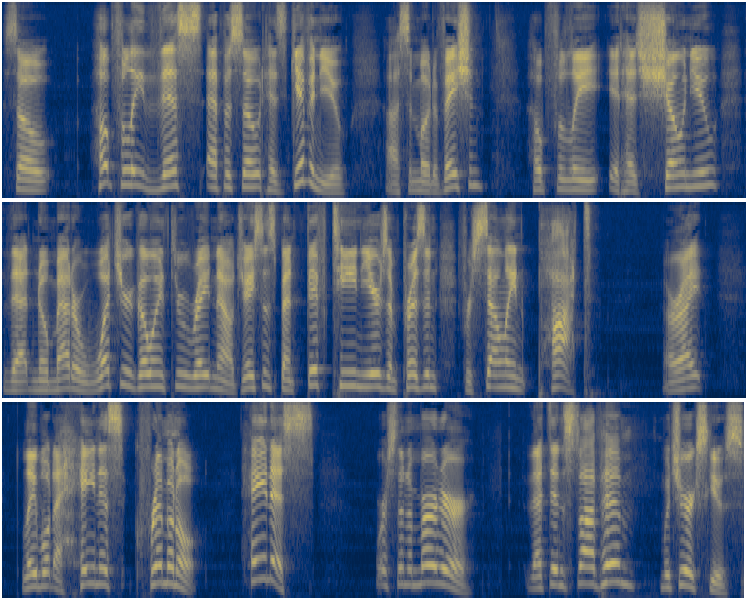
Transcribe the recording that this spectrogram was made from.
So, hopefully, this episode has given you uh, some motivation. Hopefully, it has shown you that no matter what you're going through right now, Jason spent 15 years in prison for selling pot. All right? Labeled a heinous criminal. Heinous! Worse than a murderer. That didn't stop him. What's your excuse?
